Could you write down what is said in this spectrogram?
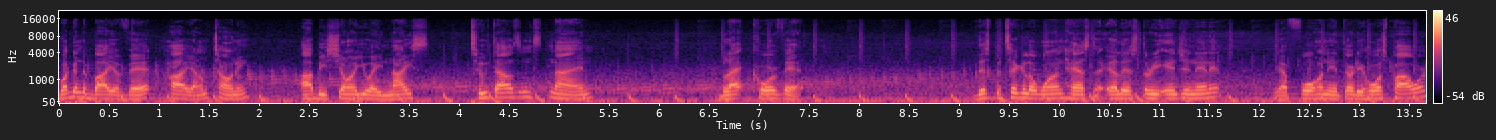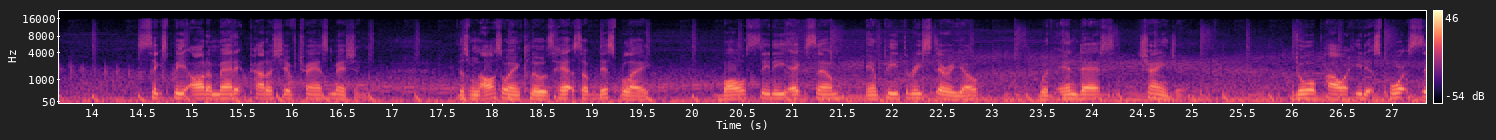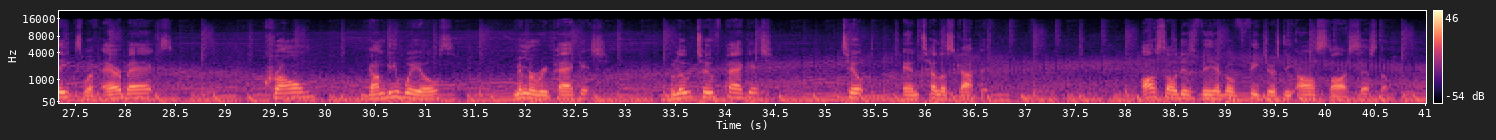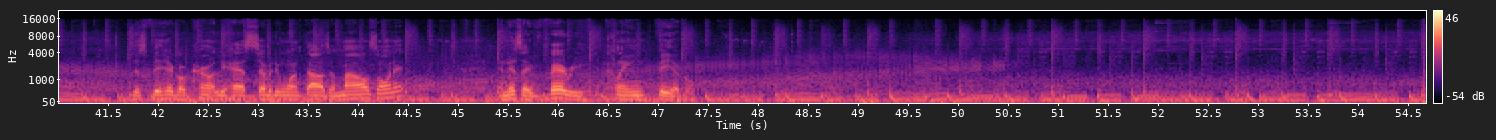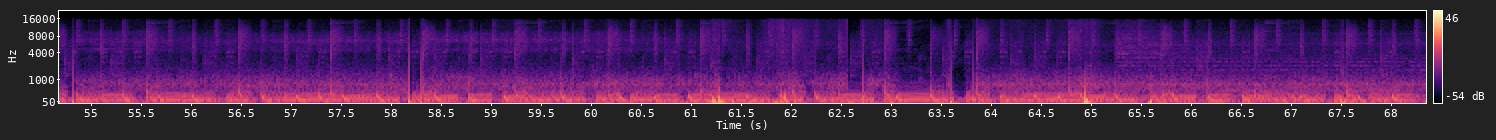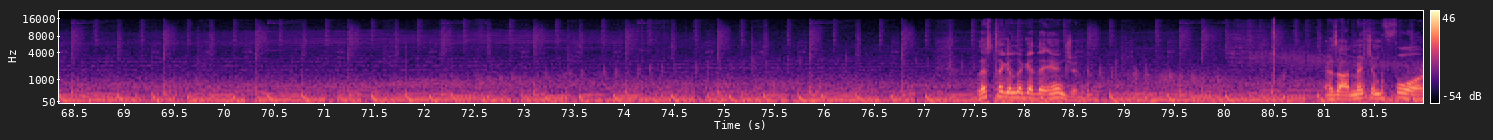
Welcome to Buy a Vette. Hi, I'm Tony. I'll be showing you a nice 2009 black Corvette. This particular one has the LS3 engine in it. You have 430 horsepower, six-speed automatic paddle shift transmission. This one also includes heads-up display, Bose CD XM MP3 stereo with in-dash changer, dual power heated sports seats with airbags, chrome Gumby wheels, memory package, Bluetooth package, tilt and telescopic. Also, this vehicle features the OnStar system. This vehicle currently has 71,000 miles on it, and it's a very clean vehicle. Let's take a look at the engine. As I mentioned before,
